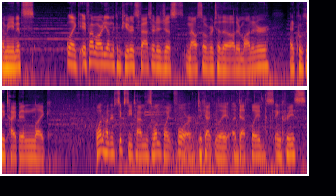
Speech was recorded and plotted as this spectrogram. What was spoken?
I mean, it's... Like, if I'm already on the computer, it's faster to just mouse over to the other monitor and quickly type in, like, 160 times 1.4 to calculate a Deathblade's increase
